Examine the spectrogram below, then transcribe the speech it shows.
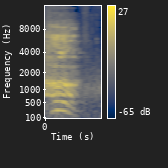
哼。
